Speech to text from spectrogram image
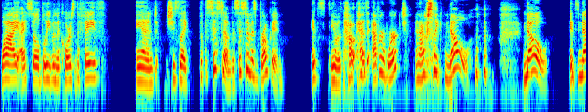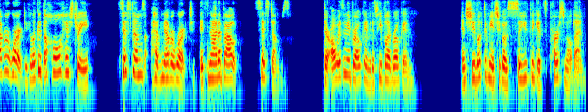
why I still believe in the cores of the faith. And she's like, but the system, the system is broken. It's, you know, how has it ever worked? And I was like, no, no, it's never worked. If you look at the whole history, systems have never worked. It's not about systems. They're always going to be broken because people are broken. And she looked at me and she goes, So you think it's personal then?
